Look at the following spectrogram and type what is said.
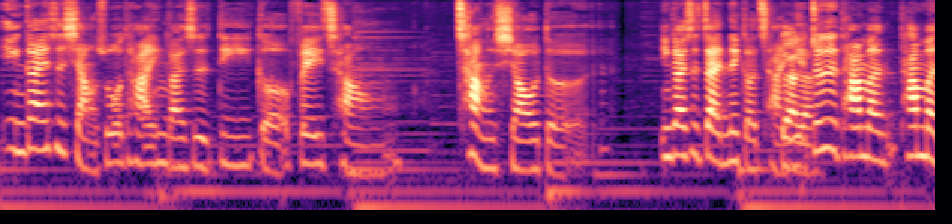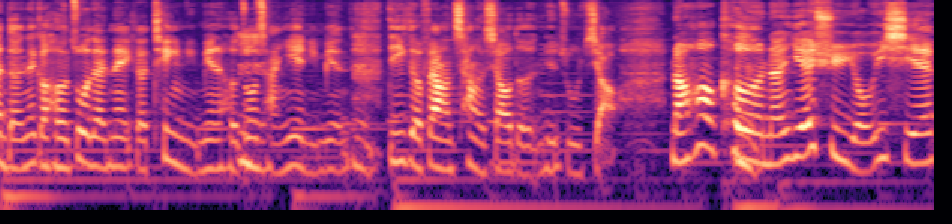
应该是想说他应该是第一个非常畅销的，应该是在那个产业，就是他们他们的那个合作的那个 team 里面，合作产业里面、嗯、第一个非常畅销的女主角，然后可能也许有一些、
